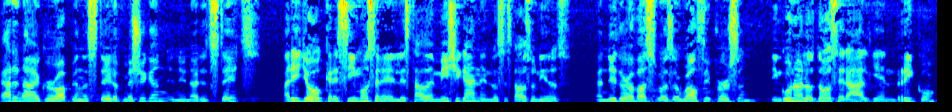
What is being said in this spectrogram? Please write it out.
Pat and I grew up in the state of Michigan in the United States. Pat y yo crecimos en el estado de Michigan, en los Estados Unidos. And neither of us was a wealthy person, Ninguno de los dos era alguien rico,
